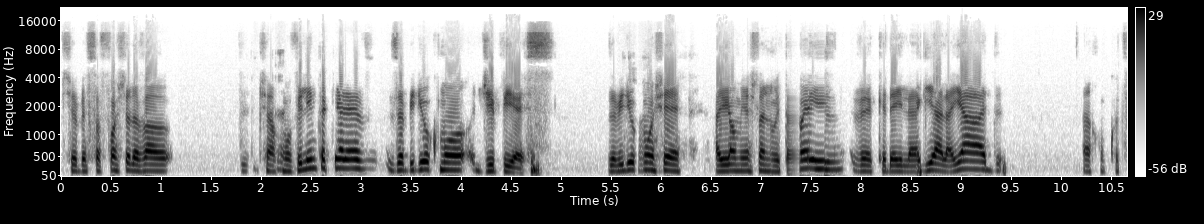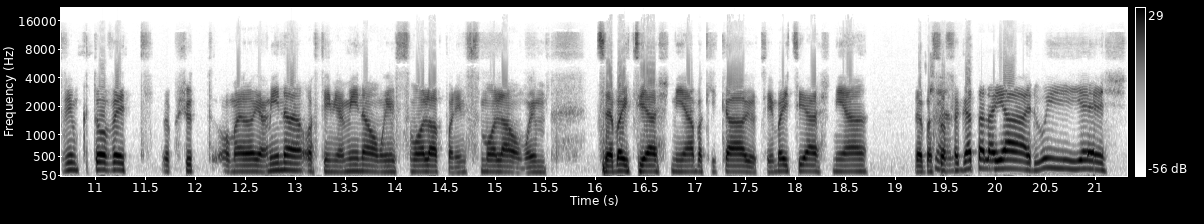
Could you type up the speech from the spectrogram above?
שבסופו של דבר כשאנחנו מובילים את הכלב זה בדיוק כמו GPS. זה בדיוק כמו שהיום יש לנו את ה-Waze וכדי להגיע ליעד אנחנו כותבים כתובת ופשוט אומר ימינה, עושים ימינה, אומרים שמאלה, פונים שמאלה, אומרים צא ביציאה השנייה בכיכר, יוצאים ביציאה השנייה ובסוף כן. הגעת ליעד, וואי, יש,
